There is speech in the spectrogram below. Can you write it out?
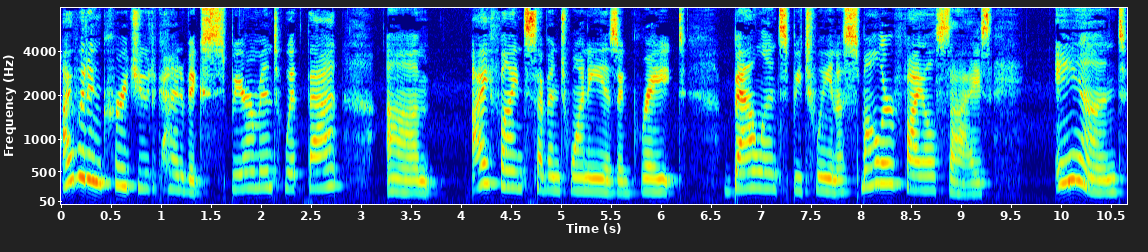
I would encourage you to kind of experiment with that. Um, I find 720 is a great balance between a smaller file size and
